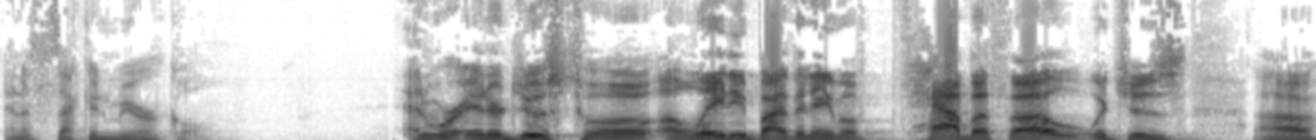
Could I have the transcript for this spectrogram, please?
and a second miracle. And we're introduced to a, a lady by the name of Tabitha, which is uh,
